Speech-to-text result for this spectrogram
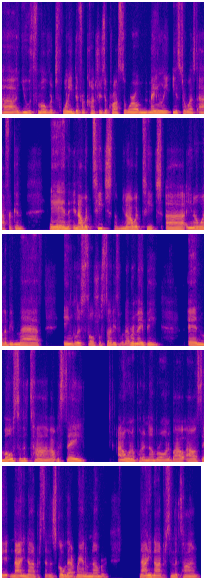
uh, youth from over 20 different countries across the world, mainly East or West African. Mm-hmm. And and I would teach them, you know, I would teach uh, you know, whether it be math, English, social studies, whatever it may be. And most of the time, I would say, I don't want to put a number on it, but I, I would say 99%, let's go with that random number. 99% of the time,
